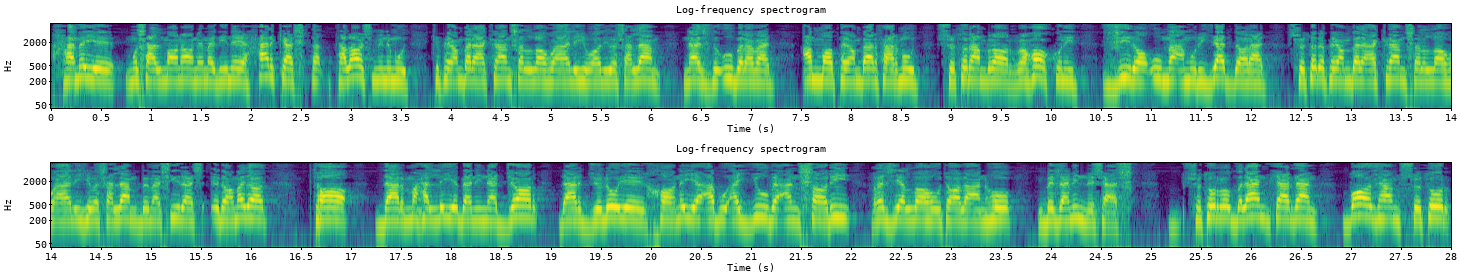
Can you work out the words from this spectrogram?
همه مسلمانان مدینه هر کس تلاش می نمود که پیامبر اکرم صلی الله علیه و آله و سلم نزد او برود. اما پیامبر فرمود شطورم را رها کنید زیرا او مأموریت دارد. شطور پیامبر اکرم صلی الله علیه و سلم به مسیرش ادامه داد تا در محله بنی نجار در جلوی خانه ابو ایوب انصاری رضی الله تعالی عنه به زمین نشست. شطور رو بلند کردن باز هم شطور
